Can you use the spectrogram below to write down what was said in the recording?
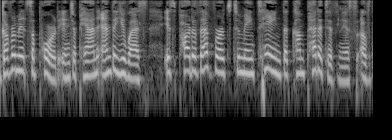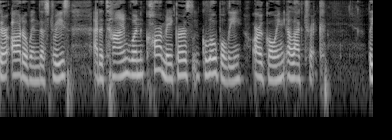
Government support in Japan and the U.S. is part of efforts to maintain the competitiveness of their auto industries at a time when car makers globally are going electric. The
